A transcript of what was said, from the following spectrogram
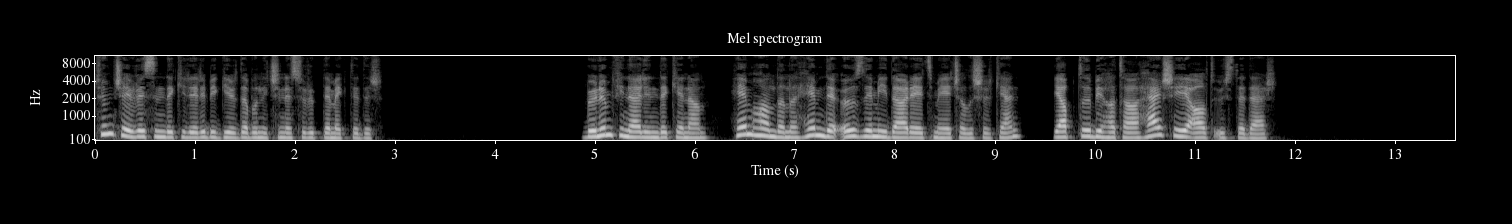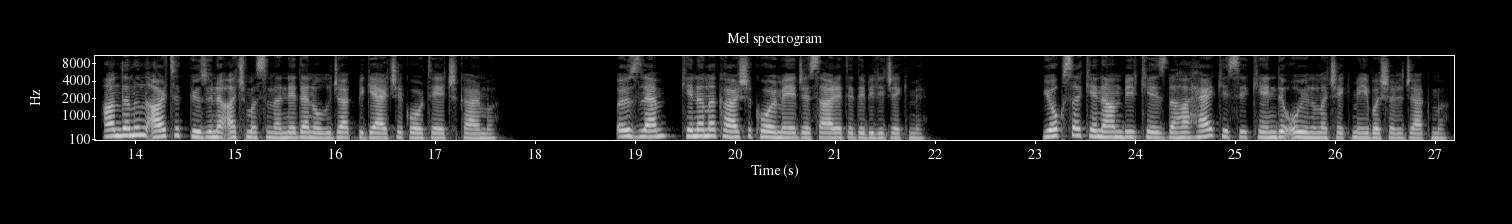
tüm çevresindekileri bir girdabın içine sürüklemektedir. Bölüm finalinde Kenan, hem Handan'ı hem de Özlem'i idare etmeye çalışırken, yaptığı bir hata her şeyi alt üst eder. Handan'ın artık gözünü açmasına neden olacak bir gerçek ortaya çıkar mı? Özlem, Kenan'a karşı koymaya cesaret edebilecek mi? Yoksa Kenan bir kez daha herkesi kendi oyununa çekmeyi başaracak mı?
